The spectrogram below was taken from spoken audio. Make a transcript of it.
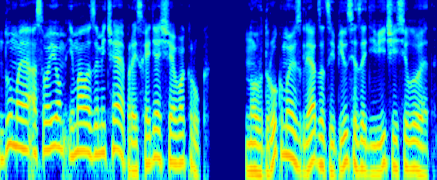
думая о своем и мало замечая происходящее вокруг. Но вдруг мой взгляд зацепился за девичий силуэт.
